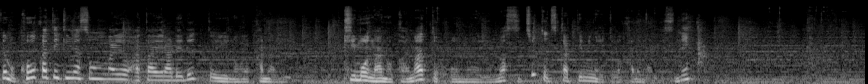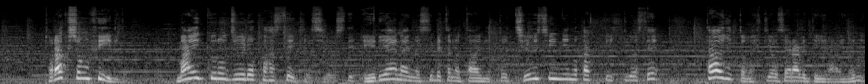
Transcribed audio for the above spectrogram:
でも効果的な損害を与えられるというのがかなり肝なのかなと思います。ちょっと使ってみないと分からないですね。トラクションフィールド。マイクロ重力発生器を使用してエリア内の全てのターゲットを中心に向かって引き寄せ、ターゲットが引き寄せられている間に、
